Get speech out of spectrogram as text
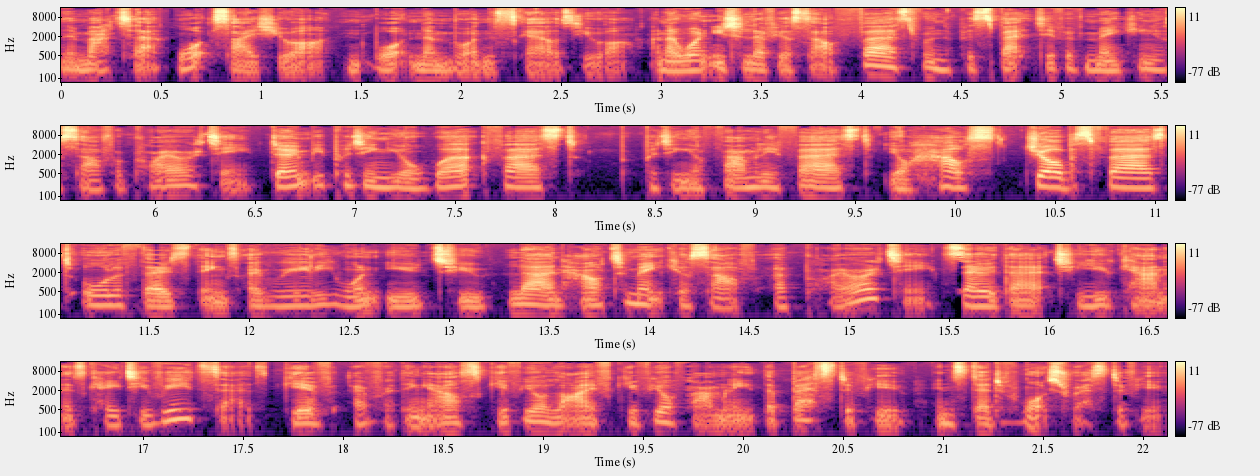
no matter what size you are and what number on the scales you are. And I want you to love yourself first from the perspective of making yourself a priority. Don't be putting your work first, putting your family first, your house jobs first, all of those things. I really want you to learn how to make yourself a priority so that you can, as Katie Reed says, give everything else, give your life, give your family the best of you instead of what's rest of you.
